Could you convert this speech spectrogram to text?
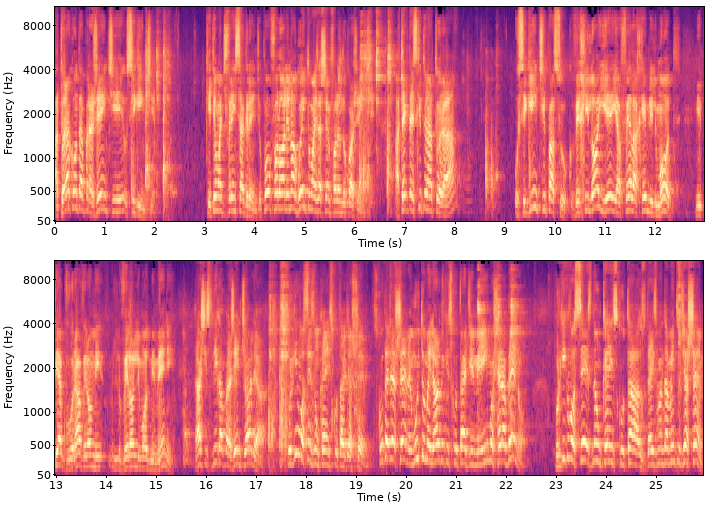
A Torá conta para gente o seguinte que tem uma diferença grande. O povo falou, olha, não aguento mais Hashem falando com a gente. Até que está escrito na Torá, o seguinte pasuk, Vechiló ye yafel. Rashi explica para a gente, olha, por que vocês não querem escutar de Hashem? Escutar de Hashem é muito melhor do que escutar de mim Moshe Rabbeinu. Por que, que vocês não querem escutar os dez mandamentos de Hashem?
